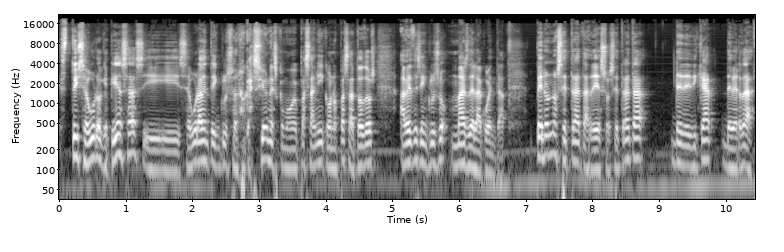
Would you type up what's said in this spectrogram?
estoy seguro que piensas y seguramente incluso en ocasiones, como me pasa a mí, como nos pasa a todos, a veces incluso más de la cuenta. Pero no se trata de eso, se trata de dedicar de verdad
